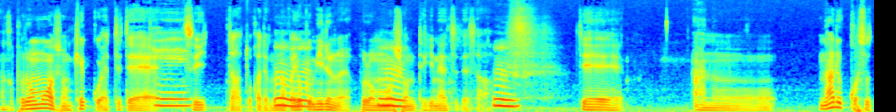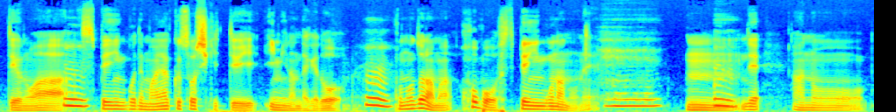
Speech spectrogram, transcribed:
なんかプロモーション結構やってへてえツイッターとかでもなんかよく見るのよ、プロモーション的なやつでさ、うん。であのーナルコスっていうのは、うん。スペイン語で麻薬組織っていう意味なんだけどうん。このドラマほぼスペイン語なのね。へえうん、うであのー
